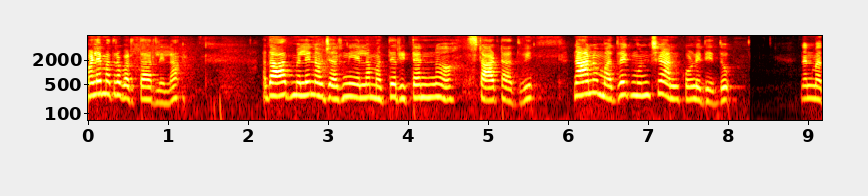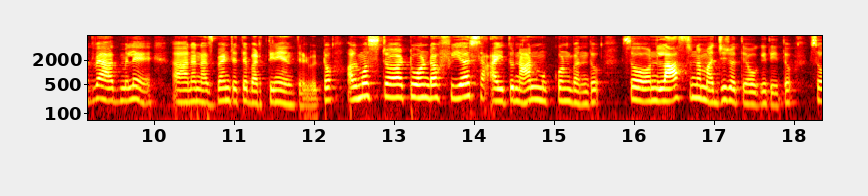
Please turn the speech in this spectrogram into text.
ಮಳೆ ಮಾತ್ರ ಬರ್ತಾ ಇರಲಿಲ್ಲ. ಅದಾದಮೇಲೆ ನಾವು ಜರ್ನಿ ಎಲ್ಲ ಮತ್ತೆ ರಿಟರ್ನ್ ಸ್ಟಾರ್ಟ್ ಆದ್ವಿ. ನಾನು ಮದುವೆಗೆ ಮುಂಚೆ ಅಂದ್ಕೊಂಡಿದ್ದು ನನ್ನ ಮದುವೆ ಆದಮೇಲೆ ನನ್ನ ಹಸ್ಬೆಂಡ್ ಜೊತೆ ಬರ್ತೀನಿ ಅಂತ ಹೇಳ್ಬಿಟ್ಟು almost two and half years ಆಯಿತು ನಾನು ಮುಕ್ಕೊಂಡು ಬಂದು. ಸೊ ಲಾಸ್ಟ್ ನಮ್ಮ ಅಜ್ಜಿ ಜೊತೆ ಹೋಗಿದ್ದಿದ್ದು. ಸೊ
